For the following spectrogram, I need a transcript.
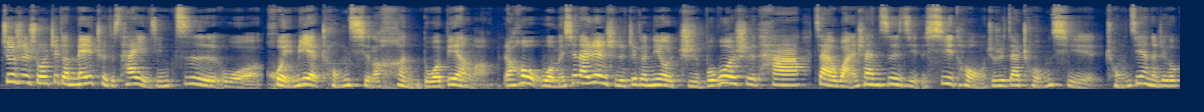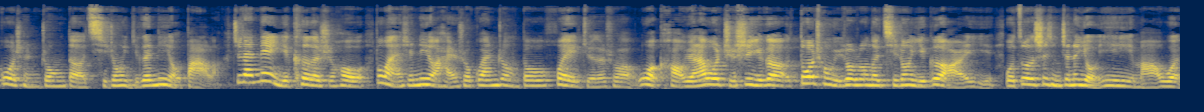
就是说这个 Matrix 它已经自我毁灭重启了很多遍了。然后我们现在认识的这个 Neo 只不过是他在完善自己的系统，就是在重启重建的这个过程中的其中一个 Neo 罢了。就在那一刻的时候，不管是 Neo 还是说观众都会觉得说：“我靠，原来我只是一个多重宇宙中的其中一个而已。我做的事情真的有意义吗？我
